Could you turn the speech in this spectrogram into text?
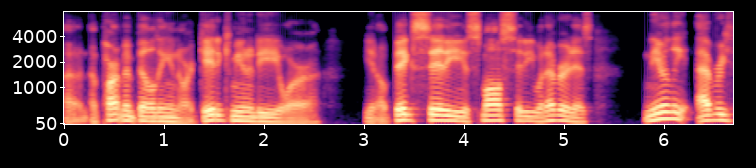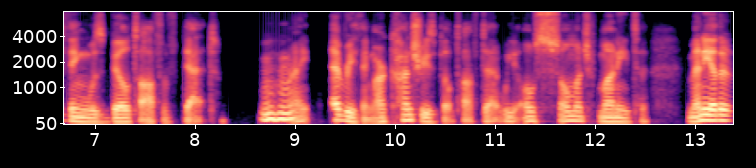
an apartment building or a gated community or a, you know big city a small city whatever it is nearly everything was built off of debt mm-hmm. right? Everything. Our country is built off debt. We owe so much money to many other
